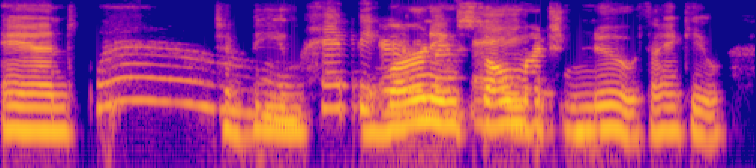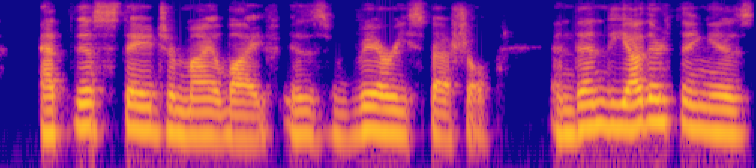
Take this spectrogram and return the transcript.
And wow. to be Happy learning so much new, thank you, at this stage of my life is very special. And then the other thing is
